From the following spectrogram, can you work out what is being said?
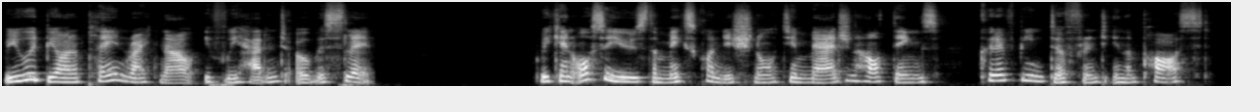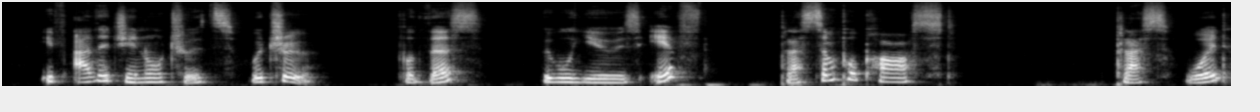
we would be on a plane right now if we hadn't overslept. We can also use the mixed conditional to imagine how things could have been different in the past if other general truths were true. For this, we will use if plus simple past plus would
